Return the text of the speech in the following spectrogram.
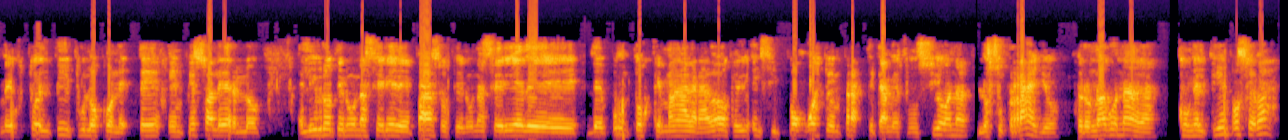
Me gustó el título, conecté, empiezo a leerlo. El libro tiene una serie de pasos, tiene una serie de, de puntos que me han agradado, que y si pongo esto en práctica me funciona, lo subrayo, pero no hago nada. Con el tiempo se va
